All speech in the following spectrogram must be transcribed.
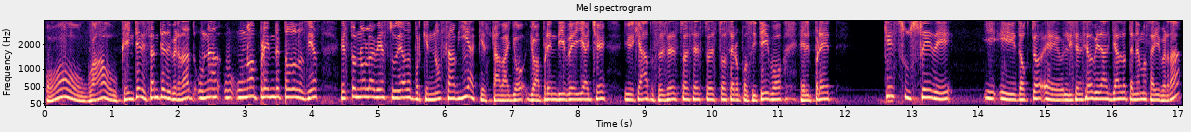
Oh, wow, qué interesante, de verdad. Una, uno aprende todos los días. Esto no lo había estudiado porque no sabía que estaba yo. Yo aprendí VIH y dije, ah, pues es esto, es esto, esto, cero positivo, el PRED. ¿Qué sucede? Y, doctor, eh, licenciado Vidal, ya lo tenemos ahí, ¿verdad?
